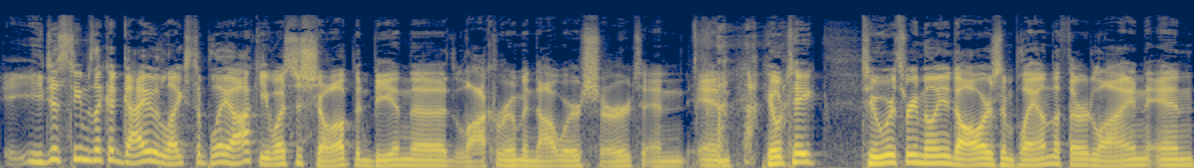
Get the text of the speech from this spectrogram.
He just seems like a guy who likes to play hockey. He wants to show up and be in the locker room and not wear a shirt and and he'll take 2 or 3 million dollars and play on the third line and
